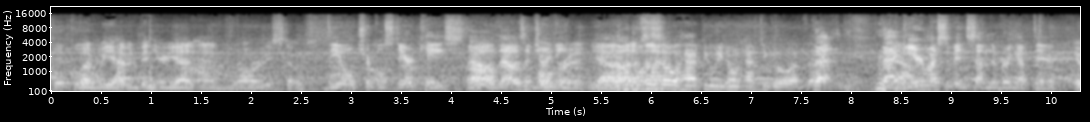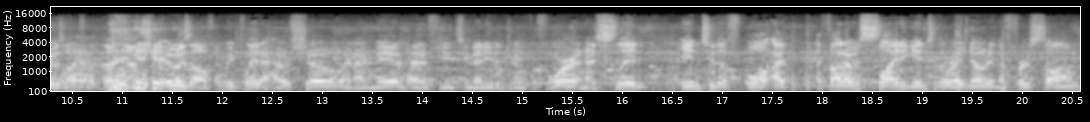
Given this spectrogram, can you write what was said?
Cool, cool. But we haven't been here yet, and we're already stoked. The old triple staircase. That, Oh, was, that was a I'm journey. over it, Yeah, Yeah, I'm so happy we don't have to go up that. That that Yeah. gear must have been something to bring up there. It was Oh, awful. yeah. Sure. it was awful. We played a house show, and I may have had a few too many to drink before, and I slid into the. Well, I I thought I was sliding into the right note in the first song,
